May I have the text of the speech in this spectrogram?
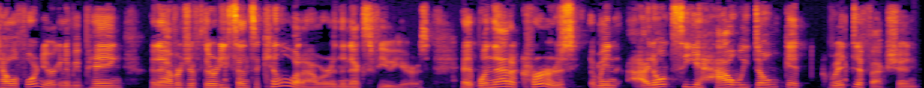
California are going to be paying an average of 30 cents a kilowatt hour in the next few years. And when that occurs, I mean, I don't see how we don't get grid defection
